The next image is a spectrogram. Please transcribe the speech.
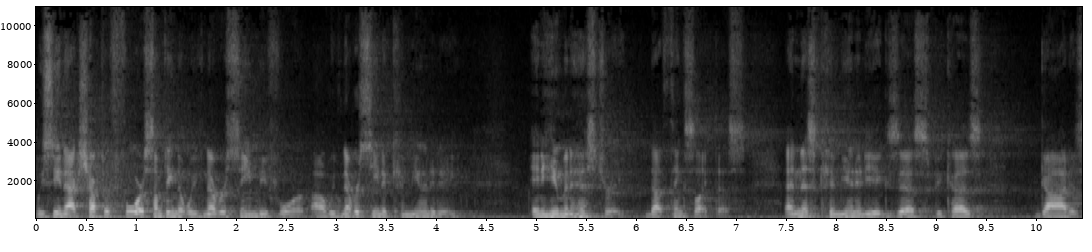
we see in Acts chapter 4 something that we've never seen before. Uh, we've never seen a community in human history that thinks like this. And this community exists because God is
